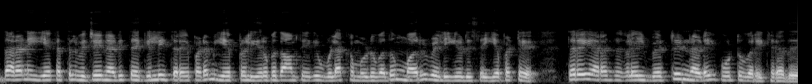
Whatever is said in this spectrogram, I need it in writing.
தரணி இயக்கத்தில் விஜய் நடித்த கில்லி திரைப்படம் ஏப்ரல் இருபதாம் தேதி உலகம் முழுவதும் மறு வெளியீடு செய்யப்பட்டு திரையரங்குகளில் வெற்றி நடை போட்டு வருகிறது.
